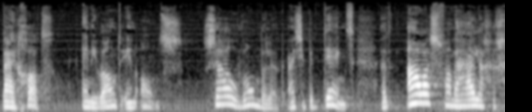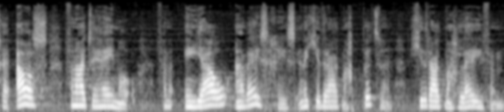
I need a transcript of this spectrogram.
Bij God. En die woont in ons. Zo wonderlijk als je bedenkt dat alles van de Heilige Geest, alles vanuit de hemel van in jou aanwezig is. En dat je eruit mag putten. Dat je eruit mag leven.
